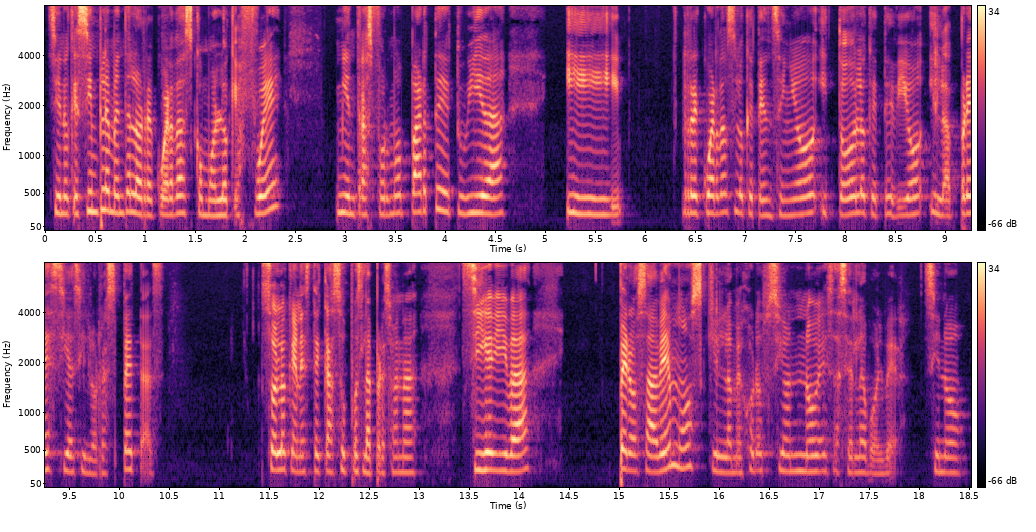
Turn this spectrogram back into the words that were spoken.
sino que simplemente lo recuerdas como lo que fue mientras formó parte de tu vida y recuerdas lo que te enseñó y todo lo que te dio y lo aprecias y lo respetas. Solo que en este caso, pues la persona sigue viva, pero sabemos que la mejor opción no es hacerla volver, sino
